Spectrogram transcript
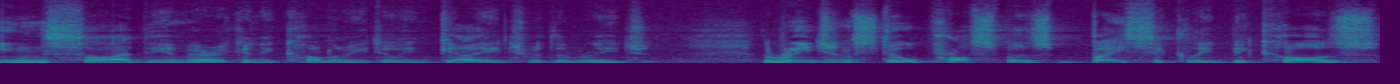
inside the American economy to engage with the region. The region still prospers basically because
